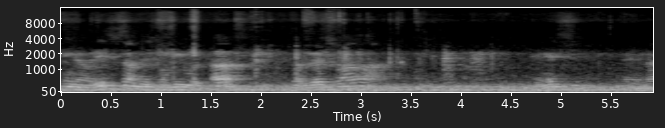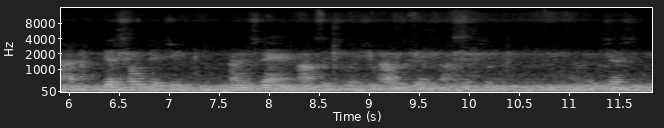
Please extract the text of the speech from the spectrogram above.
you know, is something that's gonna be with us for the rest of our lives. And it's, and I just hope that you understand our situation, how we feel about this. I mean, just,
